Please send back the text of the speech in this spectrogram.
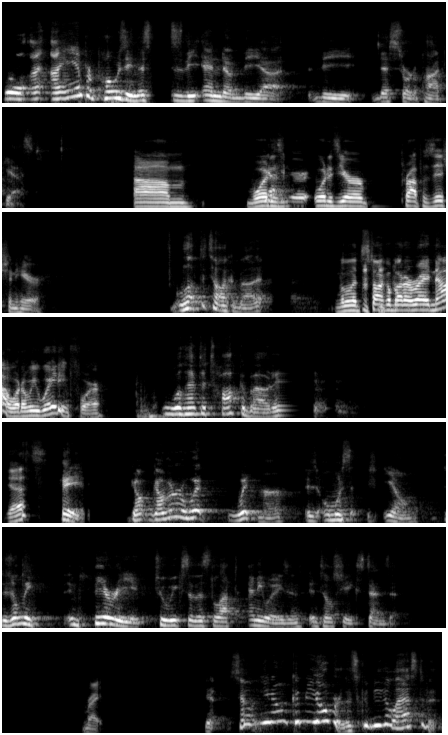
Well, I, I am proposing this is the end of the uh, the this sort of podcast. Um, what is Yeah. your what is your proposition here? We'll have to talk about it. Well, let's talk about it right now. What are we waiting for? We'll have to talk about it. Yes. Hey, Go- Governor Whit- Whitmer is almost you know. There's only in theory two weeks of this left, anyways, un- until she extends it. Right. Yeah. So you know, it could be over. This could be the last of it.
